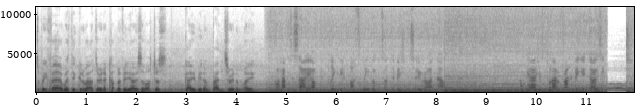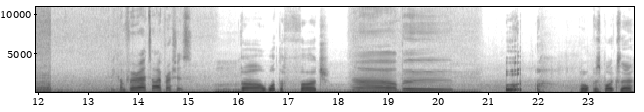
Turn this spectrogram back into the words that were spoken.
To be fair, we're thinking about doing a couple of videos of us just gaming and bantering, aren't we? I have to say, I'm completely and utterly hooked on Division 2 right now. Oh yeah, just pull out in front of me, you dozy You come for uh, tyre pressures. Oh, what the fudge? Oh, boo. Oh, there's bikes there.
